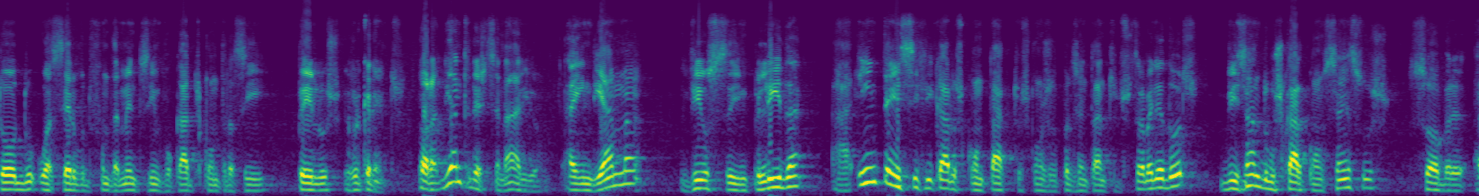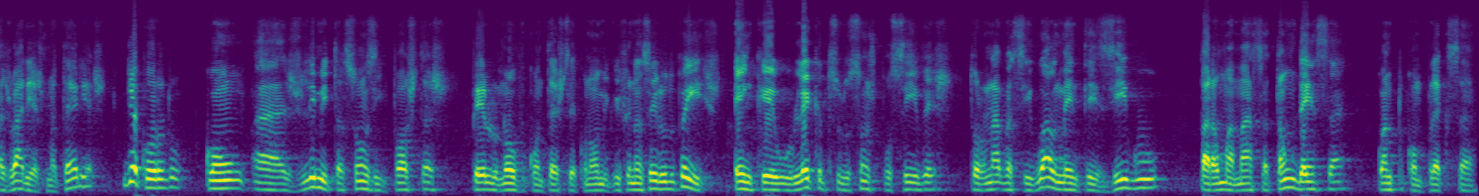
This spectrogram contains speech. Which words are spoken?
todo o acervo de fundamentos invocados contra si pelos requerentes. Ora, diante deste cenário, a Indiama viu-se impelida a intensificar os contactos com os representantes dos trabalhadores, visando buscar consensos sobre as várias matérias, de acordo com as limitações impostas pelo novo contexto econômico e financeiro do país, em que o leque de soluções possíveis tornava-se igualmente exíguo para uma massa tão densa quanto complexa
